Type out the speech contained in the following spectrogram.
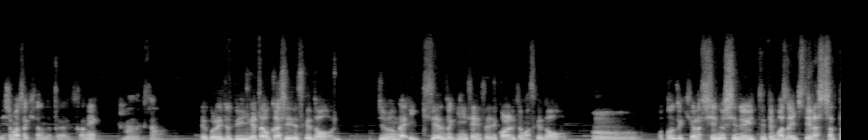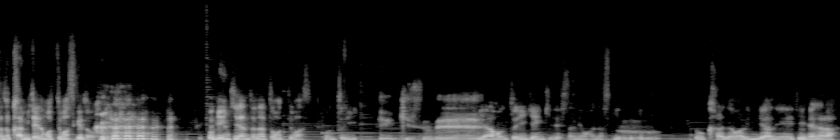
え島崎さんだったかですかね。島崎さん。でこれちょっと言い方おかしいですけど、自分が一期生の時に先生で来られてますけど、うん。その時から死ぬ死ぬ言ってて、まだ生きてらっしゃったのかみたいな思ってますけど、お元気なんだなと思ってます。本当に。元気ですよね。いや、本当に元気でしたね、お話聞いてうると。ん。はでも体悪いんだよねって言いながらは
